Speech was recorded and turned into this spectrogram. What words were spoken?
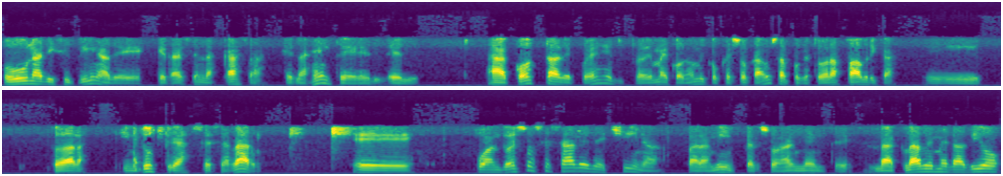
hubo una disciplina de quedarse en las casas en la gente, el, el a costa después pues, el problema económico que eso causa, porque todas las fábricas y todas las industrias se cerraron. Eh, cuando eso se sale de China, para mí personalmente, la clave me la dio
